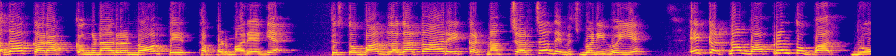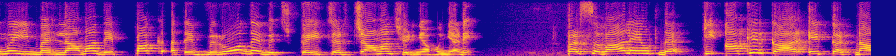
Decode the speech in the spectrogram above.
ਅਦਾਕਾਰਾ ਕੰਗਣਾ ਰਣੌਤ ਤੇ ਥੱਪੜ ਮਾਰਿਆ ਗਿਆ। ਜਿਸ ਤੋਂ ਬਾਅਦ ਲਗਾਤਾਰ ਇਹ ਘਟਨਾ ਚਰਚਾ ਦੇ ਵਿੱਚ ਬਣੀ ਹੋਈ ਹੈ। ਇਹ ਘਟਨਾ ਵਾਪਰਨ ਤੋਂ ਬਾਅਦ ਦੋਵੇਂ ਹੀ ਮਹਿਲਾਵਾਂ ਦੇ ਪੱਖ ਅਤੇ ਵਿਰੋਧ ਦੇ ਵਿੱਚ ਕਈ ਚਰਚਾਵਾਂ ਛਿੜੀਆਂ ਹੋਈਆਂ ਨੇ। ਪਰ ਸਵਾਲ ਇਹ ਉੱਠਦਾ ਹੈ ਕਿ ਆਖਿਰਕਾਰ ਇਹ ਘਟਨਾ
